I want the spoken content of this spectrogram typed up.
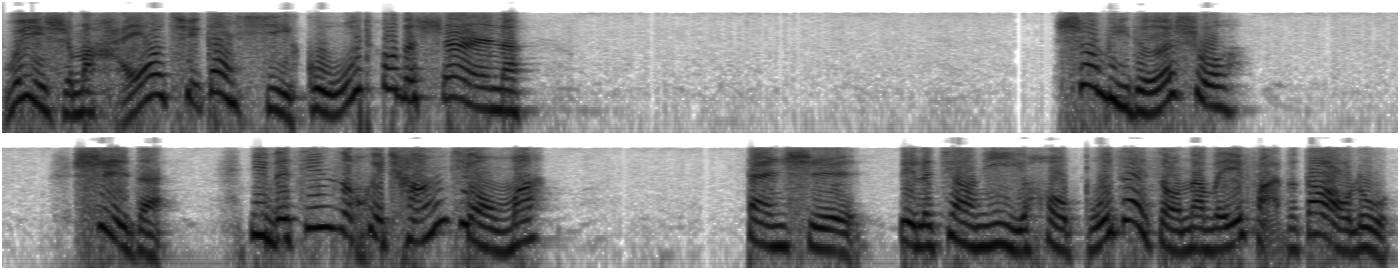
为什么还要去干洗骨头的事儿呢？圣彼得说：“是的，你的金子会长久吗？但是为了叫你以后不再走那违法的道路，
